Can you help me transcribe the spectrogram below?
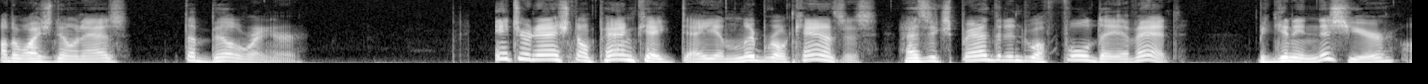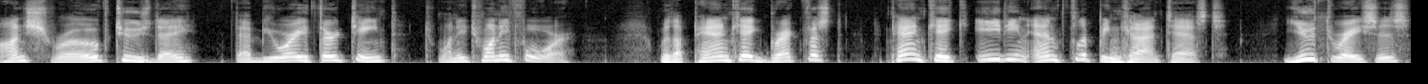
otherwise known as the bell ringer. International Pancake Day in Liberal, Kansas has expanded into a full day event, beginning this year on Shrove Tuesday, February 13th, 2024, with a pancake breakfast, pancake eating and flipping contest, youth races,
